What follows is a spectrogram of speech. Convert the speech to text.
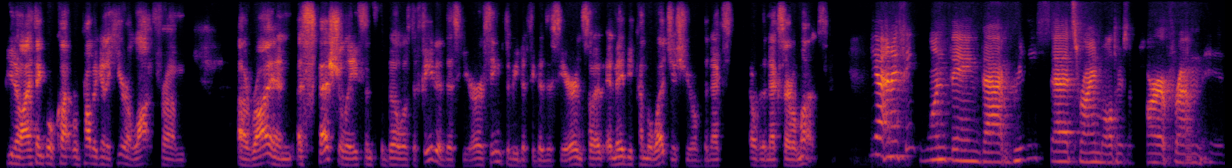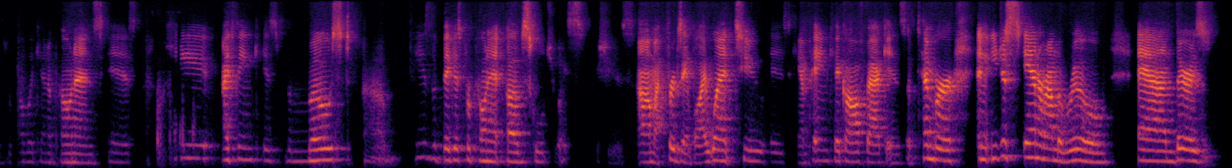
you know I think we'll, we're probably going to hear a lot from uh, Ryan, especially since the bill was defeated this year, or seems to be defeated this year, and so it, it, may become a wedge issue over the next over the next several months. Yeah, and I think one thing that really sets Ryan Walters apart from his Republican opponents is he, I think, is the most um, he's the biggest proponent of school choice issues. Um, for example, I went to his campaign kickoff back in September, and you just scan around the room, and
